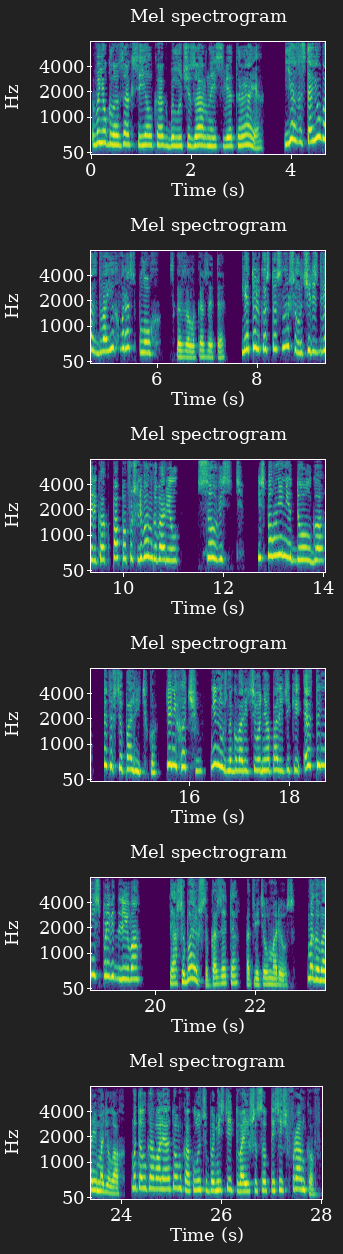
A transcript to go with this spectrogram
В ее глазах сиял как бы лучезарный свет рая. «Я застаю вас двоих врасплох», — сказала Казета. «Я только что слышала через дверь, как папа Фашливан говорил. Совесть, исполнение долга — это все политика. Я не хочу, не нужно говорить сегодня о политике. Это несправедливо». «Ты ошибаешься, Казета», — ответил Мариус. «Мы говорим о делах. Мы толковали о том, как лучше поместить твои шестьсот тысяч франков.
